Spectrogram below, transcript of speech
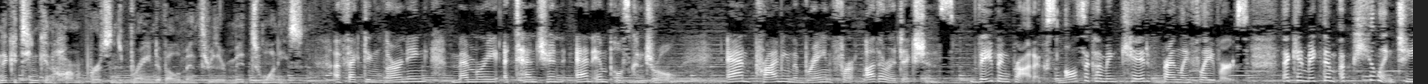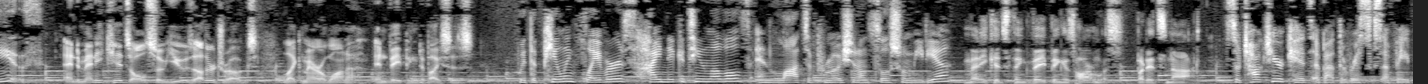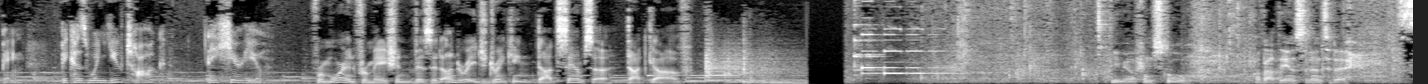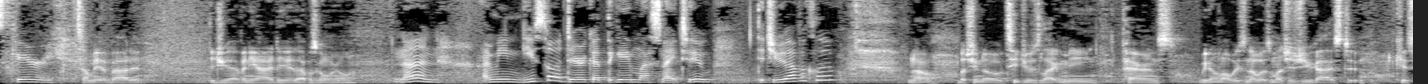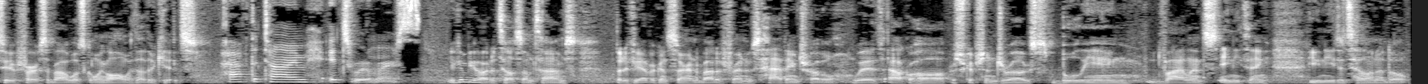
Nicotine can harm a person's brain development through their mid 20s, affecting learning, memory, attention, and impulse control, and priming the brain for other addictions. Vaping products also come in kid friendly flavors that can make them appealing to youth. And many kids also use other drugs, like marijuana, in vaping devices. With appealing flavors, high nicotine levels, and lots of promotion on social media, many kids think vaping is harmless, but it's not. So talk to your kids about the risks of vaping, because when you talk, they hear you. For more information, visit underagedrinking.samhsa.gov. Email from school about the incident today. Scary. Tell me about it. Did you have any idea that was going on? None. I mean, you saw Derek at the game last night, too. Did you have a clue? No, but you know, teachers like me, parents, we don't always know as much as you guys do. Kids hear first about what's going on with other kids. Half the time, it's rumors. It can be hard to tell sometimes, but if you're ever concerned about a friend who's having trouble with alcohol, prescription drugs, bullying, violence, anything, you need to tell an adult.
